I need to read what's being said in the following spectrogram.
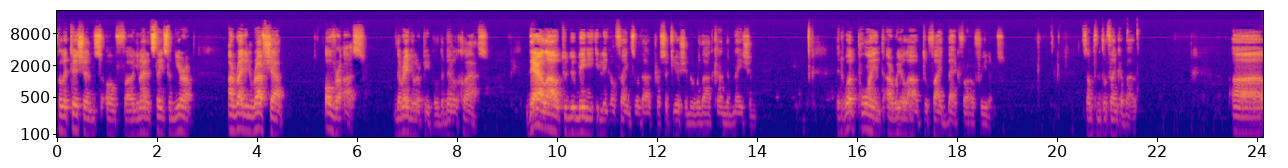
politicians of uh, United States and Europe are writing roughshod over us, the regular people, the middle class. They're allowed to do many illegal things without persecution or without condemnation. At what point are we allowed to fight back for our freedoms? Something to think about. Uh,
